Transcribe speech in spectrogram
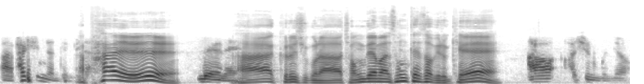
아, 80년대입니다. 아, 8? 네네. 아, 그러시구나. 정대만, 송태섭 이렇게? 아, 아시는군요.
